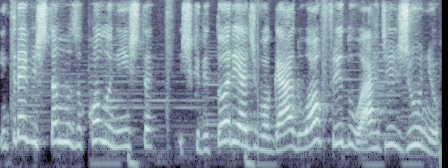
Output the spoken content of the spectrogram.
entrevistamos o colunista, escritor e advogado Alfredo Ward Júnior,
